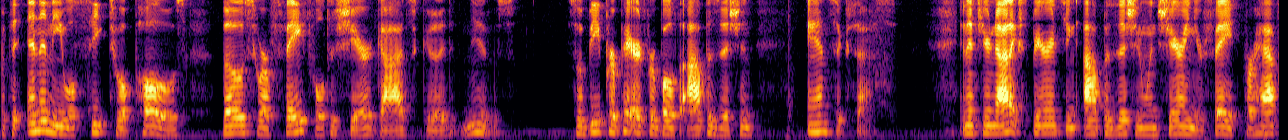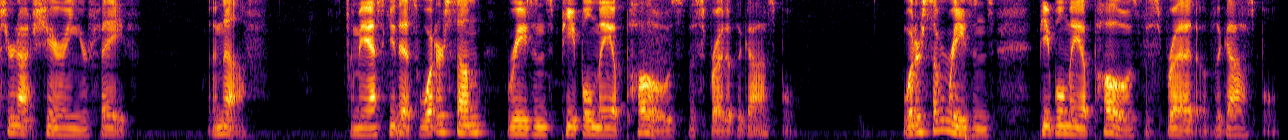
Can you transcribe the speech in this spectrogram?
But the enemy will seek to oppose those who are faithful to share God's good news. So be prepared for both opposition and success. And if you're not experiencing opposition when sharing your faith, perhaps you're not sharing your faith enough. Let me ask you this What are some reasons people may oppose the spread of the gospel? What are some reasons people may oppose the spread of the gospel?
